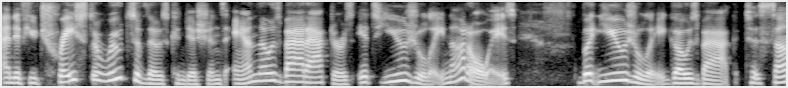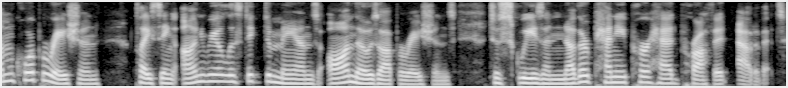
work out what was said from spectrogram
And if you trace the roots of those conditions and those bad actors, it's usually, not always, but usually goes back to some corporation placing unrealistic demands on those operations to squeeze another penny per head profit out of it.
